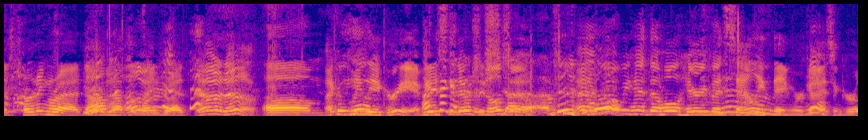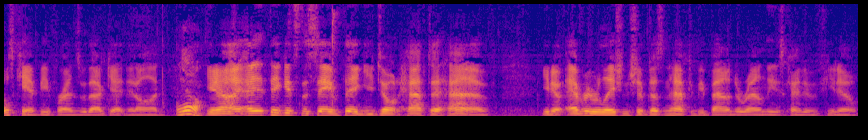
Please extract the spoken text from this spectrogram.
is turning red. I'm not turning red. No, no. Um, I completely agree. I mean, I it's the think I notion also. shut up. I thought we had the whole Harry met Sally thing where guys and girls can't be friends without getting it on. yeah. You know, I, I think it's the same thing. You don't have to have, you know, every relationship doesn't have to be bound around these kind of, you know,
